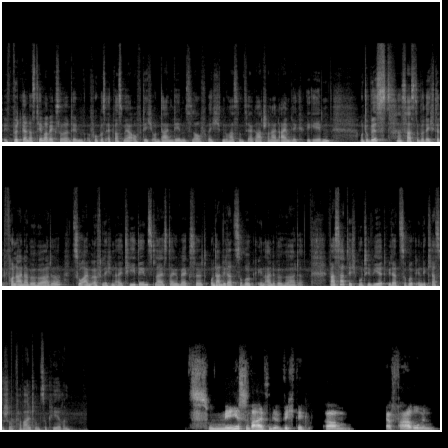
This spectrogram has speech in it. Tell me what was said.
ich würde gerne das Thema wechseln und den Fokus etwas mehr auf dich und deinen Lebenslauf richten. Du hast uns ja gerade schon einen Einblick gegeben. Und du bist, das hast du berichtet, von einer Behörde zu einem öffentlichen IT-Dienstleister gewechselt und dann wieder zurück in eine Behörde. Was hat dich motiviert, wieder zurück in die klassische Verwaltung zu kehren? Zunächst war es mir wichtig, ähm, Erfahrungen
